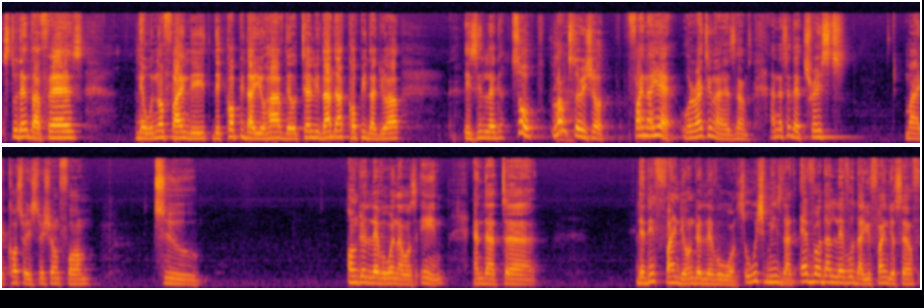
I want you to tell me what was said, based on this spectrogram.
student affairs. They will not find it. The copy that you have, they will tell you that that copy that you have is illegal. So, long story short, final year, we're writing our exams. And I said they traced my course registration form to 100 level when I was in, and that uh, they didn't find the 100 level one. So, which means that every other level that you find yourself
